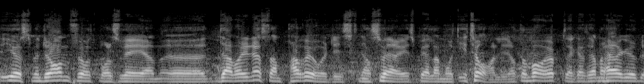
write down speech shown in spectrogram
just med damfotbolls-VM, eh, där var det nästan parodiskt när Sverige spelade mot Italien. Att de bara upptäckte att, ja men herregud,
